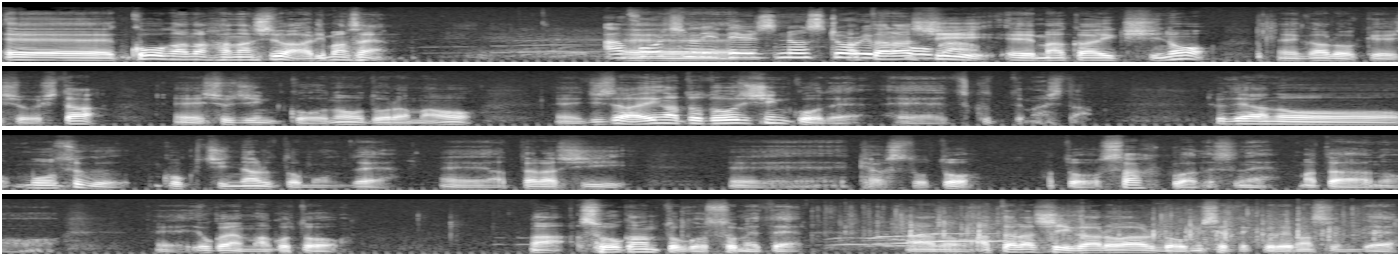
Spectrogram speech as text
えー、甲賀の話はありません。Unfortunately, there's no story of 新しい、えー、魔界騎士の、えー、ガロを継承した、えー、主人公のドラマを、えー、実は映画と同時進行で、えー、作ってました。それであのー、もうすぐ告知になると思うんで、えー、新しい、えー、キャストとあとスタッフはですねまたあのーえ横山誠が総監督を務めてあの新しいガロワールドを見せてくれますんで、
